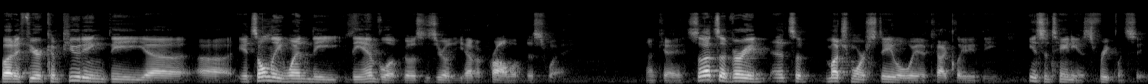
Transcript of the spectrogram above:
but if you're computing the, uh, uh, it's only when the the envelope goes to zero that you have a problem this way. Okay, so that's a very that's a much more stable way of calculating the instantaneous frequency.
